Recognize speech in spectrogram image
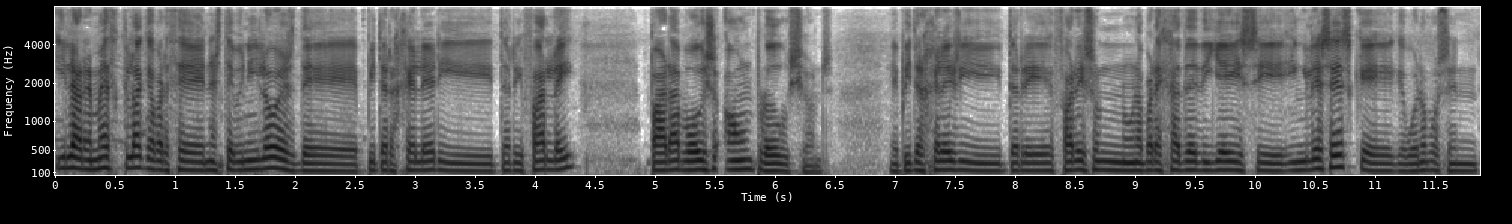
Y la remezcla que aparece en este vinilo es de Peter Heller y Terry Farley para Voice On Productions. Eh, Peter Heller y Terry Farley son una pareja de DJs ingleses que, que, bueno, pues en,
